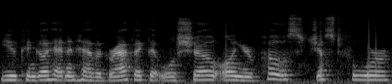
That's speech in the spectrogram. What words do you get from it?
you can go ahead and have a graphic that will show on your post just for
